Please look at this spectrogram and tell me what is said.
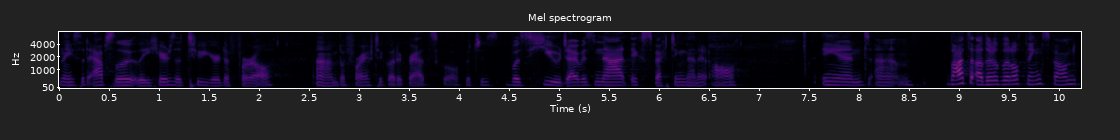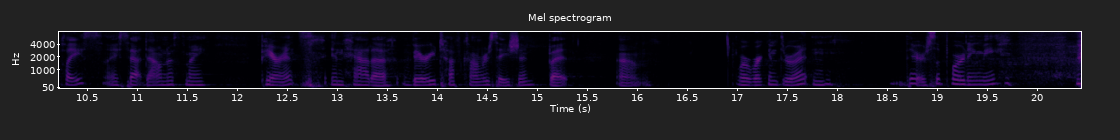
And they said, Absolutely, here's a two year deferral um, before I have to go to grad school, which is, was huge. I was not expecting that at all. And um, lots of other little things fell into place. I sat down with my parents and had a very tough conversation, but um, we're working through it, and they're supporting me.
